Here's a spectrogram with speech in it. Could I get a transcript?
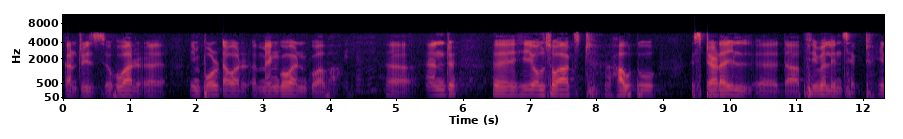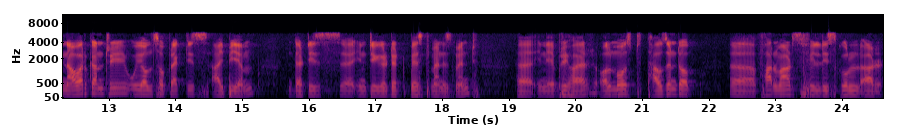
countries who are uh, import our mango and guava. Uh, and uh, he also asked how to sterile uh, the female insect. In our country, we also practice IPM, that is uh, integrated pest management. Uh, in everywhere, almost thousand of farmers field school are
